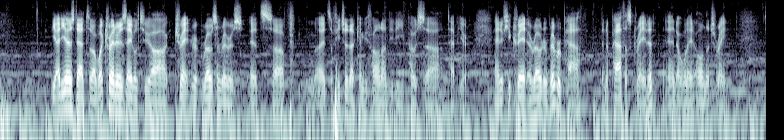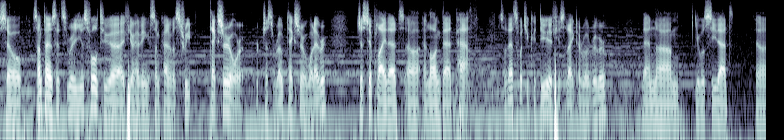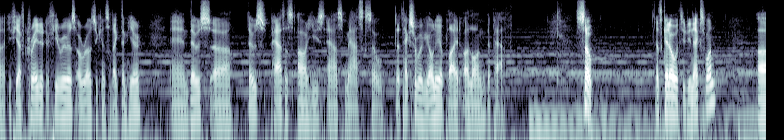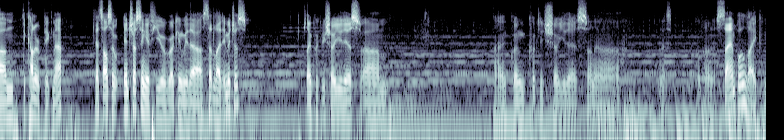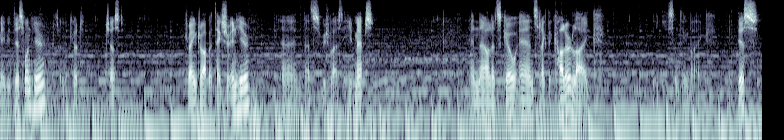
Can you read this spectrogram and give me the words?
the idea is that uh, World Creator is able to uh, create roads and rivers. It's uh, it's a feature that can be found under the post uh, tab here. And if you create a road and river path, then a path is created and overlaid on the terrain. So sometimes it's really useful to, uh, if you're having some kind of a street texture or, or, just a road texture or whatever, just to apply that uh, along that path. So that's what you could do if you select a road river. Then um, you will see that uh, if you have created a few rivers or roads, you can select them here. And those uh, those paths are used as masks, so the texture will be only applied along the path. So, let's get over to the next one, um, the color pick map. That's also interesting if you're working with uh, satellite images. So I'll quickly show you this. Um, I'm going to quickly show you this on a, on a, on a sample, like maybe this one here. So we could just drag and drop a texture in here and let's visualize the heat maps. And now let's go and select the color like something like like this.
